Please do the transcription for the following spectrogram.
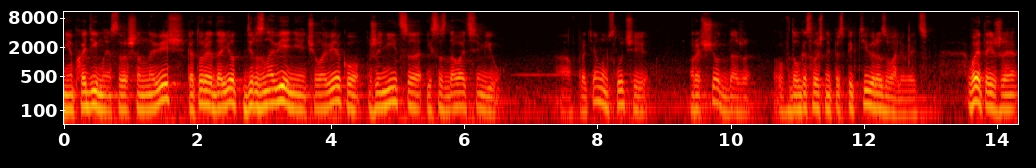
необходимая совершенно вещь, которая дает дерзновение человеку жениться и создавать семью. А в противном случае расчет даже в долгосрочной перспективе разваливается. В этой же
